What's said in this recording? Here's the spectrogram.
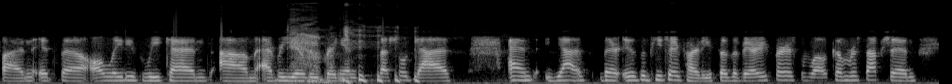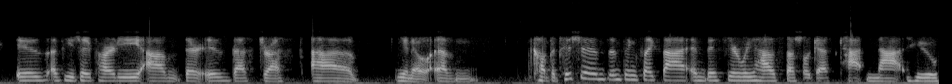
fun. It's a all ladies weekend. Um, every year we bring in special guests. And yes, there is a PJ party. So the very first welcome reception is a PJ party. Um, there is best dressed, uh, you know, um, competitions and things like that. And this year we have special guest Kat and Nat who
